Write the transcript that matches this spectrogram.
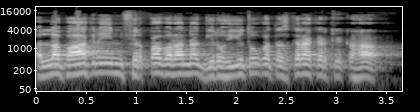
اللہ پاک نے ان فرقہ وارانہ گروہیتوں کا تذکرہ کر کے کہا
